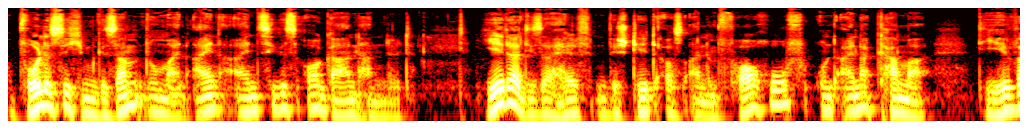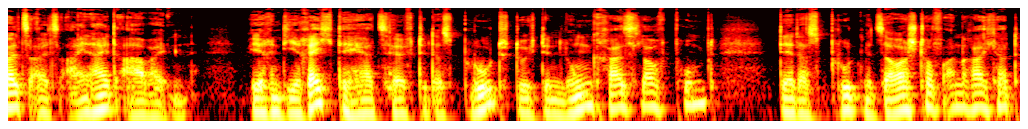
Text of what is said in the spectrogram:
obwohl es sich im Gesamten um ein, ein einziges Organ handelt. Jeder dieser Hälften besteht aus einem Vorhof und einer Kammer, die jeweils als Einheit arbeiten. Während die rechte Herzhälfte das Blut durch den Lungenkreislauf pumpt, der das Blut mit Sauerstoff anreichert,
